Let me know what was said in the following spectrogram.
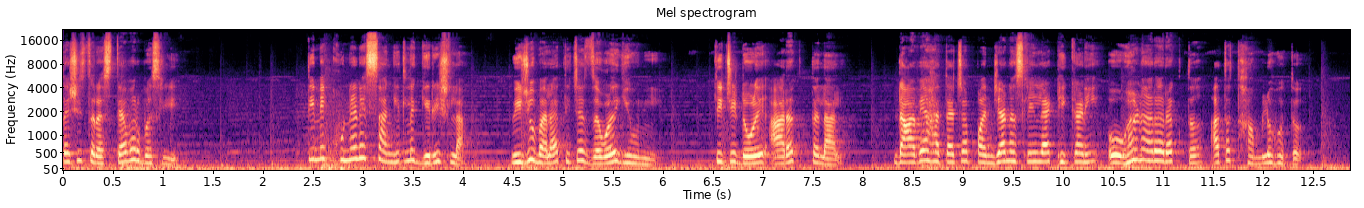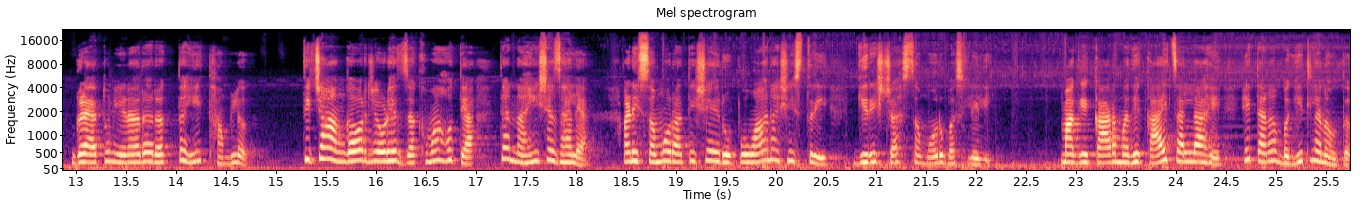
तशीच रस्त्यावर बसली. तिने खुण्याने सांगितलं गिरीशला. विजूबाला तिच्या जवळ घेऊन ये. तिचे डोळे आरक्त लाल. डाव्या हाताच्या पंजा नसलेल्या ठिकाणी ओघळणारं रक्त आता थांबलं होतं. गळ्यातून येणारं रक्तही थांबलं. तिच्या अंगावर जेवढ्या जखमा होत्या त्या नाहीशा झाल्या आणि समोर अतिशय रूपवान अशी स्त्री गिरीशच्या समोर बसलेली. मागे कारमध्ये काय चाललं आहे हे त्यानं बघितलं नव्हतं.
